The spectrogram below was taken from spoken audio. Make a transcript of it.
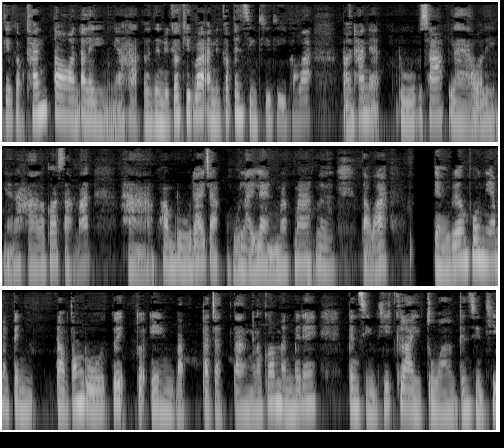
เกี่ยวกับขั้นตอนอะไรอย่างเงี้ยค่ะเออเดี๋ยวนี้ก็คิดว่าอันนี้ก็เป็นสิ่งที่ดี เพราะว่าบางท่านเนี่ยรู้ทราบแล้วอะไรอย่างเงี้ยนะคะ แล้วก็สามารถหาความรู้ได้จากโอ้โหหลายแหล่งมาก ๆเลย แต่ว่าอย่างเรื่องพวกนี้มันเป็น เราต้องรู้ด้วยตัวเองแบบประจัดตัง แล้วก็มันไม่ได้เป็นสิ่งที่ไกลตัว เป็นสิ่งที่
